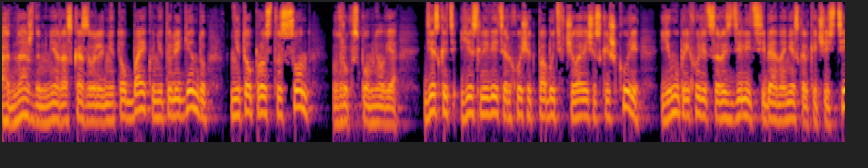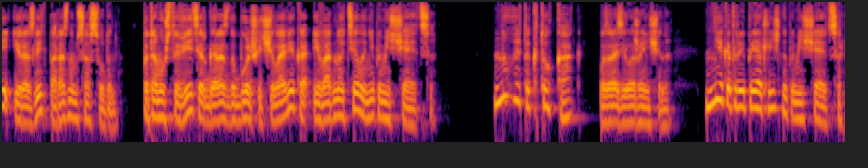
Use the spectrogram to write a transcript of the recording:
Однажды мне рассказывали не то байку, не то легенду, не то просто сон, вдруг вспомнил я. Дескать, если ветер хочет побыть в человеческой шкуре, ему приходится разделить себя на несколько частей и разлить по разным сосудам, потому что ветер гораздо больше человека и в одно тело не помещается. Ну это кто как, возразила женщина. Некоторые приотлично помещаются,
